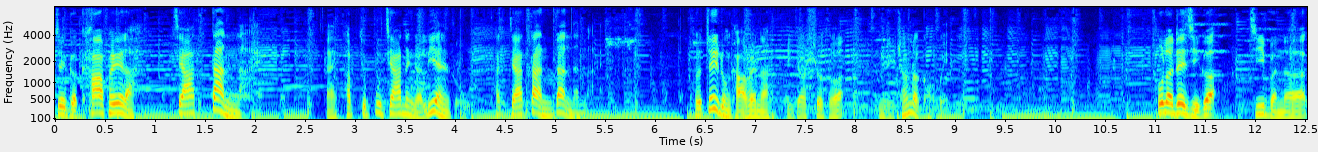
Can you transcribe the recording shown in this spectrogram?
这个咖啡呢加淡奶，哎，它就不加那个炼乳，它加淡淡的奶。所以这种咖啡呢，比较适合女生的口味。除了这几个基本的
